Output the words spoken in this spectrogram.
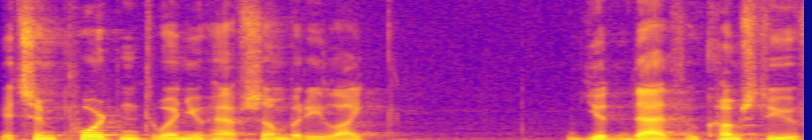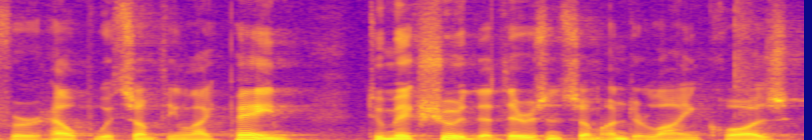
It's important when you have somebody like that who comes to you for help with something like pain to make sure that there isn't some underlying cause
